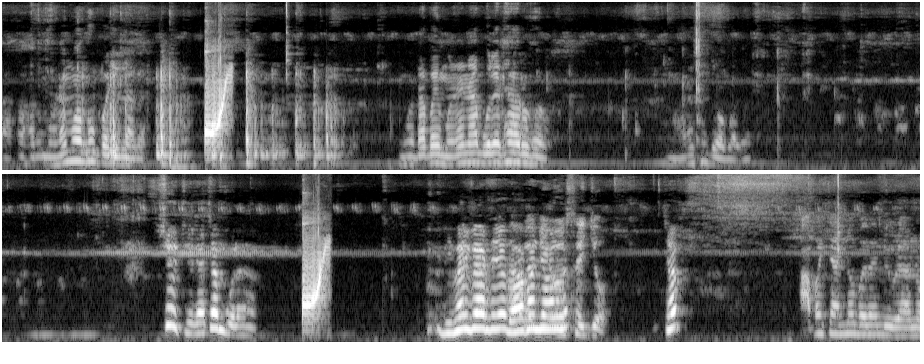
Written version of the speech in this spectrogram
હારું મને મોંઘું પડી લાગે. મોટા ભાઈ મને ના બોલે સારું થયું મારે શું જવાબ આવે શું થયું? ચમ બોલે? બીમારી બહાર થઈ ગયો દવાખાને જવાનું થઈ ગયો. ચમ? આપણે ચાંદનો બધા બીવડાનો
